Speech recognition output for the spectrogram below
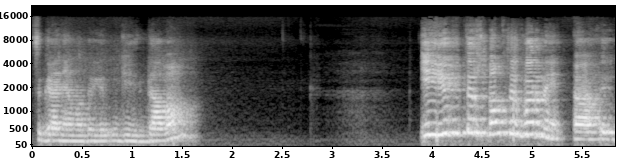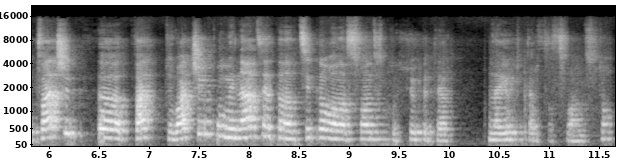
сега няма да ги издавам. И Юпитер щом се върне. А, това, че, а, това, това, че е комбинацията на цикъла на Слънцето с Юпитер, на Юпитер с Слънцето,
